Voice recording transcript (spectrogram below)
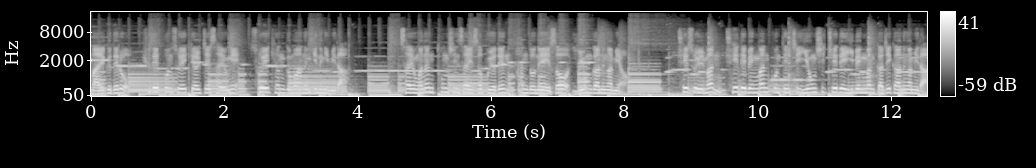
말 그대로 휴대폰 소액결제 사용에 소액 현금화하는 기능입니다. 사용하는 통신사에서 부여된 한도 내에서 이용 가능하며 최소 1만 최대 100만 콘텐츠 이용 시 최대 200만까지 가능합니다.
